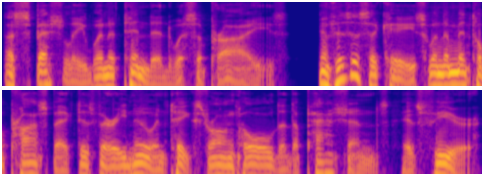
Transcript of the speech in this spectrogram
especially when attended with surprise. And this is the case when the mental prospect is very new and takes strong hold of the passions as fear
